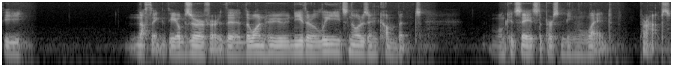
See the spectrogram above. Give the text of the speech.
the nothing, the observer, the, the one who neither leads nor is incumbent. One could say it's the person being led, perhaps.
